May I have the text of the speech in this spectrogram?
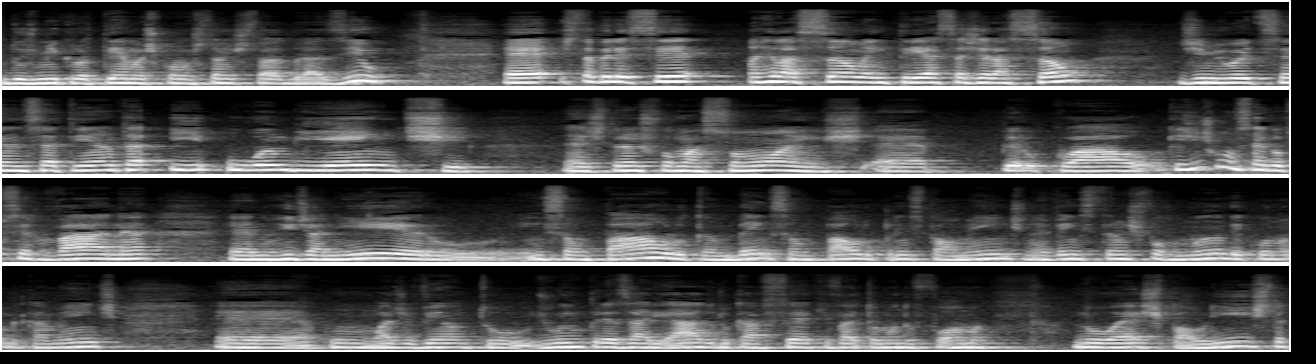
dos microtemas constantes da história do Brasil, é estabelecer a relação entre essa geração de 1870 e o ambiente né, de transformações é, pelo qual que a gente consegue observar né, é, no Rio de Janeiro, em São Paulo também, São Paulo principalmente, né, vem se transformando economicamente é, com o advento de um empresariado do café que vai tomando forma no Oeste Paulista.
